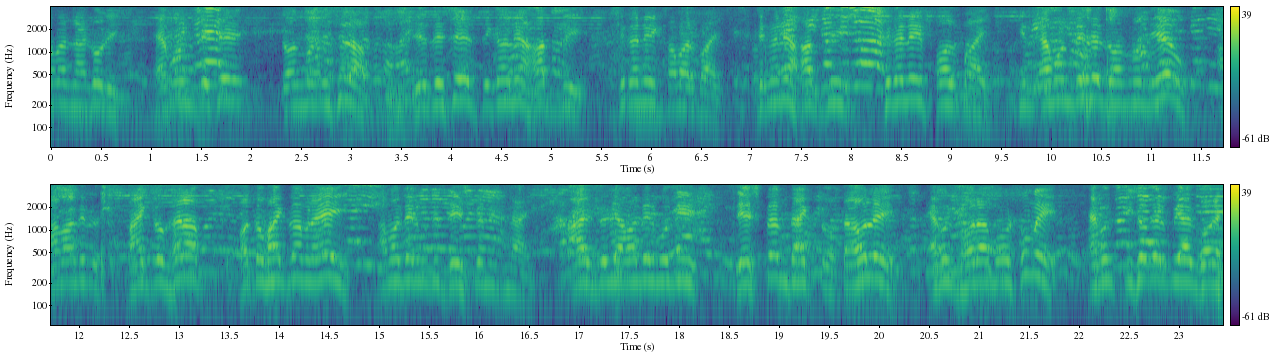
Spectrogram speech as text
আমার নাগরিক এমন দেশে জন্ম নিয়েছিলাম যে দেশে যেখানে হাত দিই সেখানেই খাবার পাই, যেখানে হাত দিই, সেখানেই ফল পাই। কিন্তু এমন দেশে জন্ম নিয়েও আমাদের ভাগ্য খারাপ অত ভাগ্য আমরা এই, আমাদের মধ্যে দেশপ্রেমিক নাই। আজ যদি আমাদের মধ্যে দেশপ্রেম থাকতো, তাহলে এখন ভরা মৌসুমে এখন কৃষকের পেঁয়াজ ঘরে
